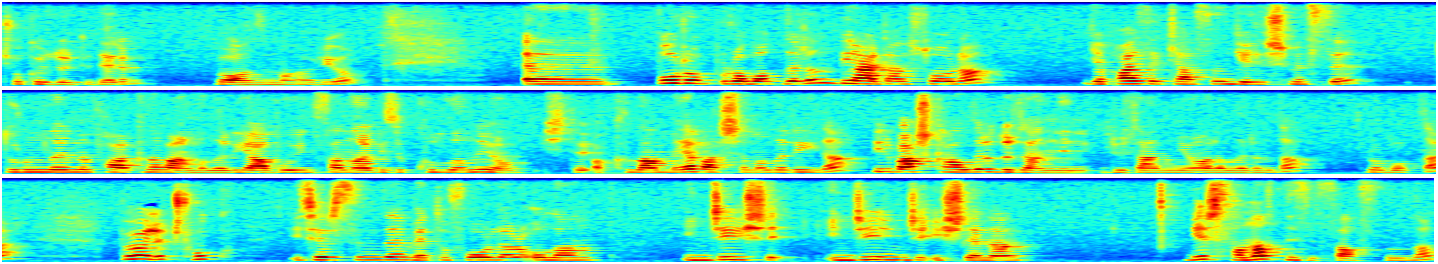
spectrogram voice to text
Çok özür dilerim. Boğazım ağrıyor. Ee, bu robotların bir yerden sonra yapay zekasının gelişmesi, durumlarının farkına varmaları, ya bu insanlar bizi kullanıyor, işte akıllanmaya başlamalarıyla bir baş kaldırı düzenliyor aralarında robotlar. Böyle çok içerisinde metaforlar olan, ince işle, ince ince işlenen bir sanat dizisi aslında.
